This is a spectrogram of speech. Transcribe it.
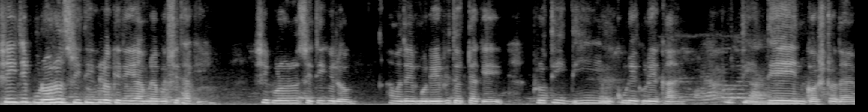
সেই যে পুরনো স্মৃতিগুলোকে নিয়ে আমরা বসে থাকি, সেই পুরনো স্মৃতিগুলো আমাদের মনের ভিতরটাকে প্রতিদিন কুড়ে কুড়ে খায়, প্রতিদিন কষ্ট দেয়,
